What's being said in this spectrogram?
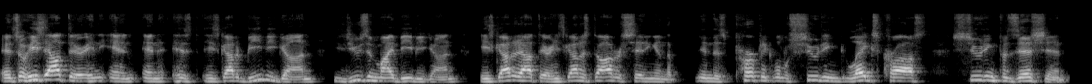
And so he's out there and and and his he's got a BB gun. He's using my BB gun. He's got it out there and he's got his daughter sitting in the in this perfect little shooting legs crossed shooting position.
